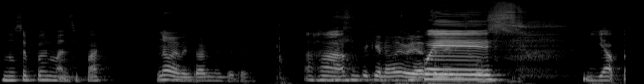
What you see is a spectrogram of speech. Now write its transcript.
no se puede emancipar. No, eventualmente, pues. Ajá. Hay gente que no debería tener hijos. Pues, yap.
